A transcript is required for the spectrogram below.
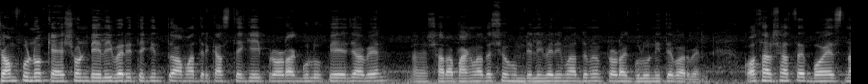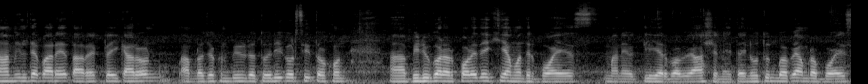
সম্পূর্ণ ক্যাশ অন ডেলিভারিতে কিন্তু আমাদের কাছ থেকে এই প্রোডাক্টগুলো পেয়ে যাবেন। সারা বাংলাদেশে হোম ডেলিভারির মাধ্যমে প্রোডাক্টগুলো নিতে পারবেন। কথার সাথে বয়েস না মিলতে পারে, তার একটাই কারণ, আমরা যখন ভিডিওটা তৈরি করছি, তখন ভিডিও করার পরে দেখি আমাদের বয়েস মানে ক্লিয়ারভাবে আসে নাই। তাই নতুনভাবে আমরা বয়েস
